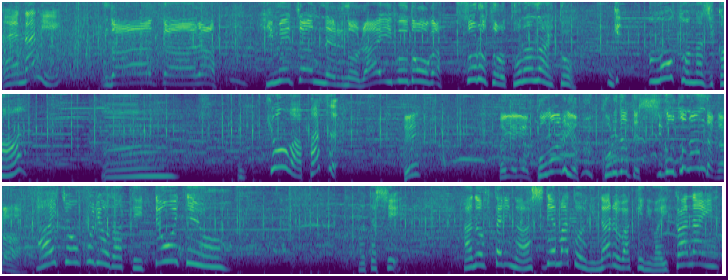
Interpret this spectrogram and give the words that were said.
え何？だから、姫チャンネルのライブ動画、そろそろ撮らないと。げもうそんな時間？うーん。今日はパス。え？いやいや、困るよ。これだって仕事なんだから。体調不良だって言っておいてよ私あの二人の足手まといになるわけにはいかない。なって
